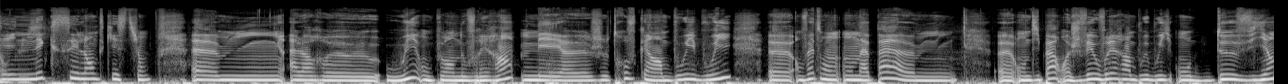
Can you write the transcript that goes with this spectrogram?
C'est une excellente question. Euh, alors euh, oui, on peut en ouvrir un, mais euh, je trouve qu'un boui-boui, euh, en fait, on n'a pas, euh, euh, on dit pas, je vais ouvrir un boui-boui. On devient,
